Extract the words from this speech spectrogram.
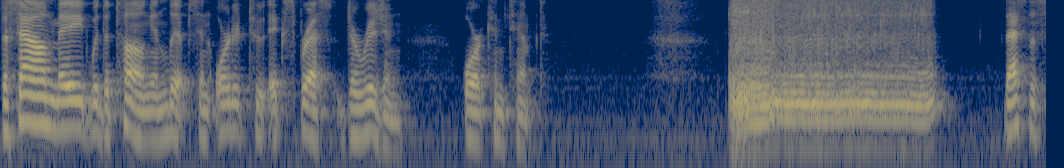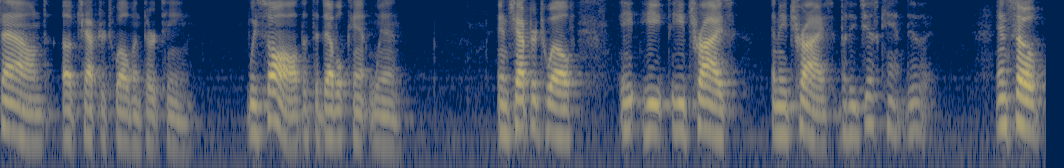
the sound made with the tongue and lips in order to express derision or contempt. That's the sound of chapter 12 and 13. We saw that the devil can't win. In chapter 12, he, he, he tries and he tries, but he just can't do it. And so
